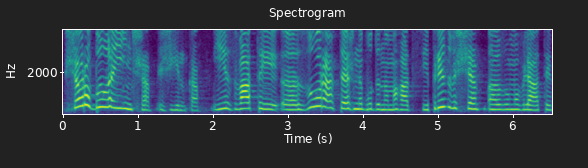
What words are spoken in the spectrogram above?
Що робила інша жінка? Її звати Зура, теж не буду намагатися її прізвище вимовляти.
